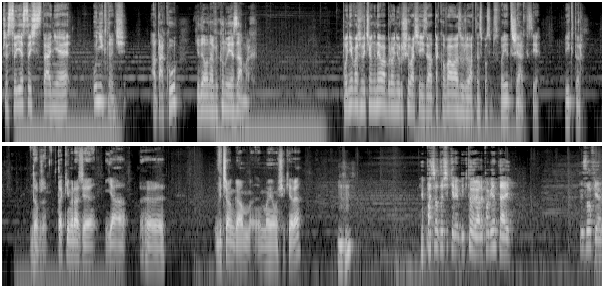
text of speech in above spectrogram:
przez co jesteś w stanie uniknąć ataku, kiedy ona wykonuje zamach. Ponieważ wyciągnęła broń, ruszyła się i zaatakowała, zużyła w ten sposób swoje trzy akcje. Wiktor. Dobrze, w takim razie ja e, wyciągam moją siekierę. Mhm. Ja patrzę na to siekierę, Wiktor, ale pamiętaj. Bez ofiar.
